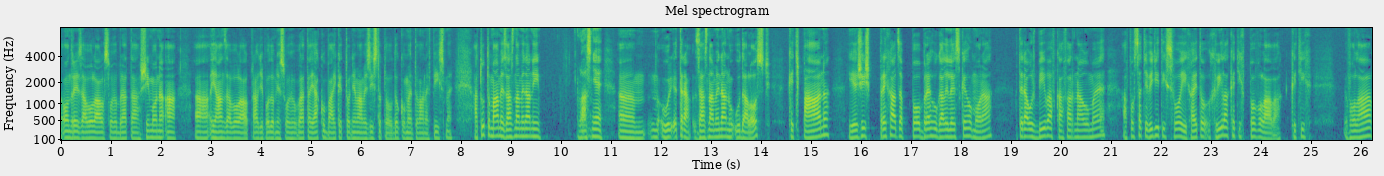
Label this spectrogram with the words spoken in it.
Ondrej zavolal svojho brata Šimona a a Ján zavolal pravdepodobne svojho brata Jakuba, aj keď to nemáme z istotou dokumentované v písme. A tuto máme zaznamenaný vlastne um, teda zaznamenanú udalosť, keď pán Ježiš prechádza po brehu Galilejského mora teda už býva v Kafarnaume a v podstate vidí tých svojich. A je to chvíľa, keď ich povoláva. Keď ich volá,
